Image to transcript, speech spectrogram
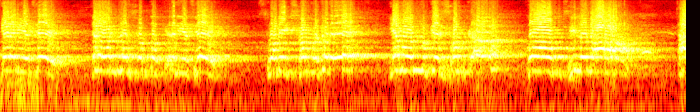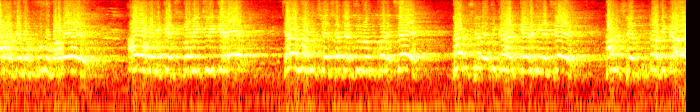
কেড়ে নিয়েছে, যারা অন্যের সম্পদ কেড়ে নিয়েছে, শ্রমিক সংগঠনে এমন লোকের সংখ্যা কম ছিল না। তারা যেন কোনোভাবে আওয়ামী লীগের শ্রমিক লীগে যারা মানুষের সাথে জুলুম করেছে, মানুষের অধিকার কেড়ে নিয়েছে, মানুষের ভোটাধিকার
